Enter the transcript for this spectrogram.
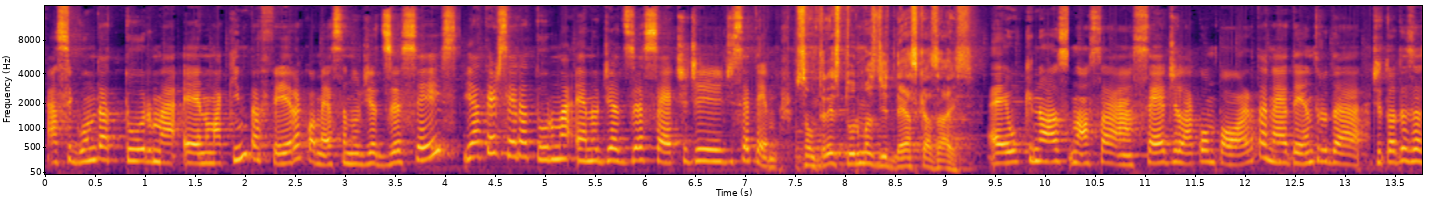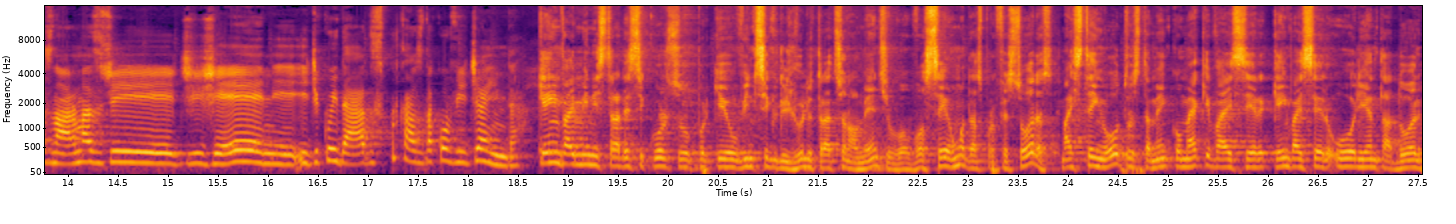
A segunda turma é numa quinta-feira, começa no dia 16. E a terceira turma é no dia 17 de, de setembro. São três turmas de 10 casais. É o que nós, nossa sede lá comporta, né, dentro da, de todas as normas de, de higiene e de cuidados por causa da Covid ainda. Quem vai ministrar esse curso, porque o 25 de julho, tradicionalmente, você é uma das professoras, mas tem outros também, como é que vai ser, quem vai ser o orientador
